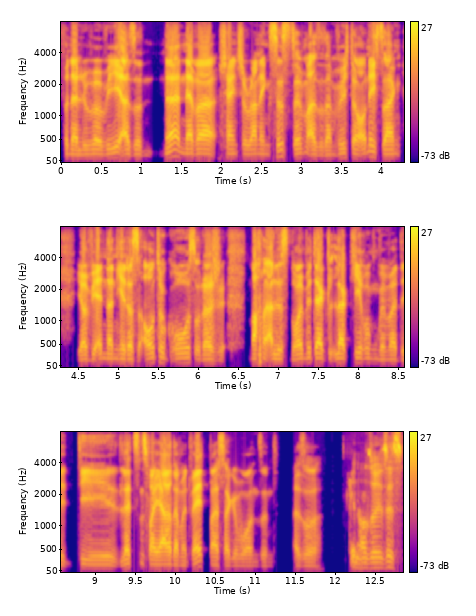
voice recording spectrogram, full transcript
von der Livery, also ne, never change a running system, also dann würde ich doch auch nicht sagen, ja, wir ändern hier das Auto groß oder machen alles neu mit der Lackierung, wenn wir die, die letzten zwei Jahre damit Weltmeister geworden sind. Also Genau so ist es.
